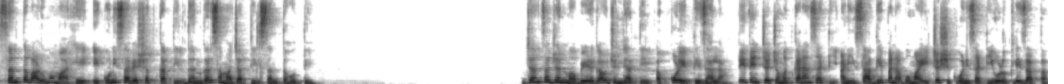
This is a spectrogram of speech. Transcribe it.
संत बाळूमामा हे एकोणीसाव्या शतकातील धनगर समाजातील संत होते. ज्यांचा जन्म बेळगाव जिल्ह्यातील अक्कोळ येथे झाला. ते त्यांच्या चमत्कारांसाठी आणि साधेपणा व मायेच्या शिकवणीसाठी ओळखले जातात.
